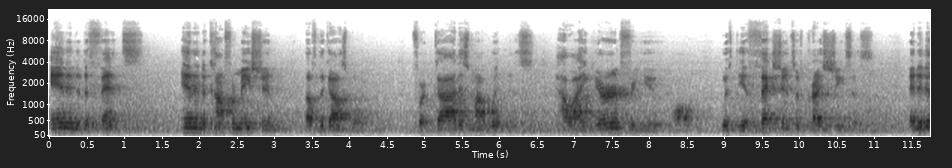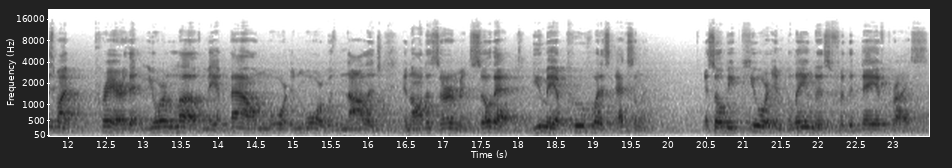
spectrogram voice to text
and in the defense and in the confirmation of the gospel. For God is my witness, how I yearn for you all with the affections of Christ Jesus. And it is my prayer that your love may abound more and more with knowledge and all discernment, so that you may approve what is excellent, and so be pure and blameless for the day of Christ,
